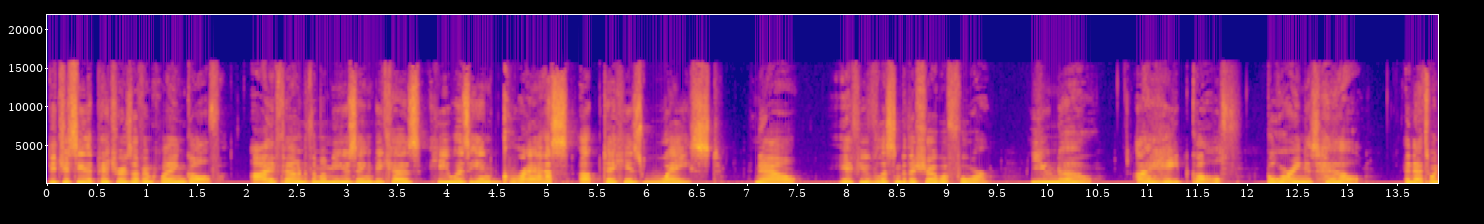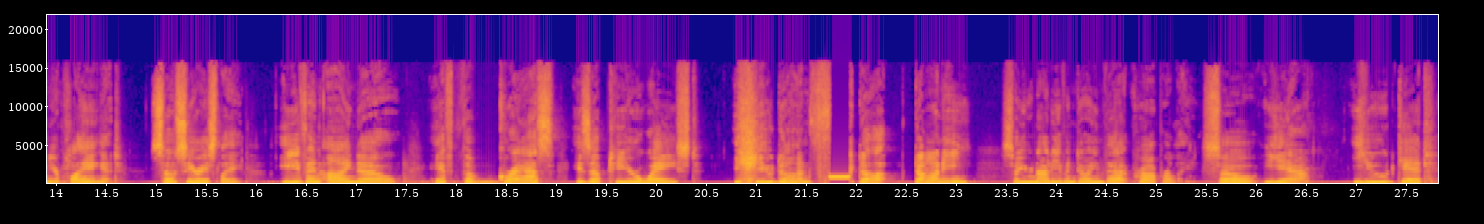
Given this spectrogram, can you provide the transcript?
Did you see the pictures of him playing golf? I found them amusing because he was in grass up to his waist. Now, if you've listened to the show before, you know I hate golf. Boring as hell. And that's when you're playing it. So seriously, even I know if the grass is up to your waist, you done fucked up, Donnie. So you're not even doing that properly. So yeah, you'd get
